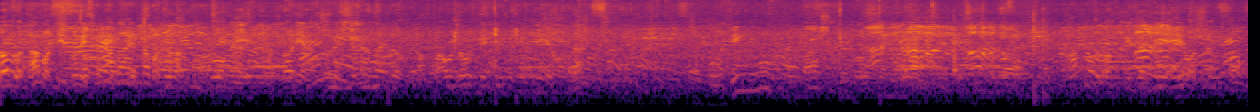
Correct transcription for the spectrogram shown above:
dopo stavo di dove si andava e stavo giù dal come la storia dove si andava a Paolo di cui si chiedeva Continu, baixo, a Paolo che da lì io ho fatto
